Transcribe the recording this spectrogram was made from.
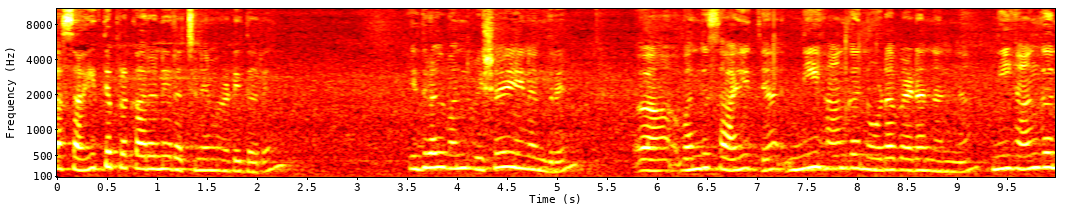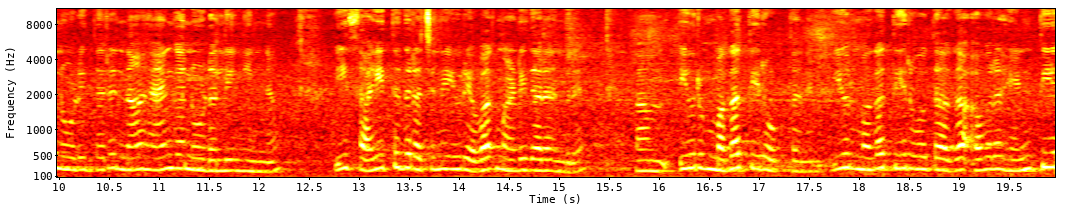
ಆ ಸಾಹಿತ್ಯ ಪ್ರಕಾರನೇ ರಚನೆ ಮಾಡಿದ್ದಾರೆ. ಇದರಲ್ಲಿ ಒಂದು ವಿಷಯ ಏನಂದರೆ ಒಂದು ಸಾಹಿತ್ಯ, ನೀ ಹಾಂಗ ನೋಡಬೇಡ ನನ್ನ, ನೀ ಹ್ಯಾಂಗ ನೋಡಿದರೆ ನಾ ಹ್ಯಾಂಗ ನೋಡಲಿ ನಿನ್ನ. ಈ ಸಾಹಿತ್ಯದ ರಚನೆ ಇವ್ರು ಯಾವಾಗ ಮಾಡಿದ್ದಾರೆ ಅಂದರೆ ಇವ್ರ ಮಗ ತೀರ್ ಹೋಗ್ತಾನೆ. ಇವ್ರ ಮಗ ತೀರ್ ಹೋದಾಗ ಅವರ ಹೆಂಡತಿಯ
